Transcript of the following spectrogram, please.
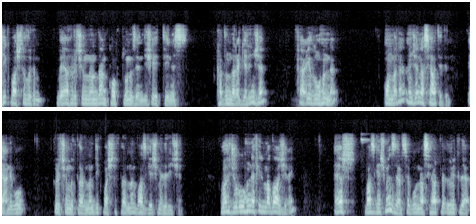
Dik başlılığın veya hırçınlığından korktuğunuz, endişe ettiğiniz kadınlara gelince فَعِذُوهُنَّ Onlara önce nasihat edin. Yani bu hırçınlıklarından, dik başlıklarından vazgeçmeleri için. وَهْجُرُوهُنَّ fil الْمَضَاجِعِ Eğer vazgeçmezlerse, bu nasihatle, öğütle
